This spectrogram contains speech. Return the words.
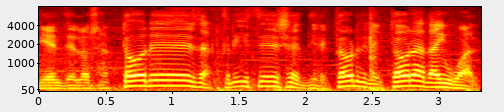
bien de los actores, de actrices, el director, directora, da igual,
